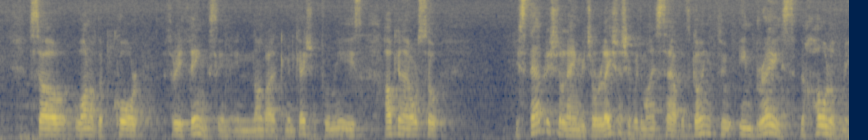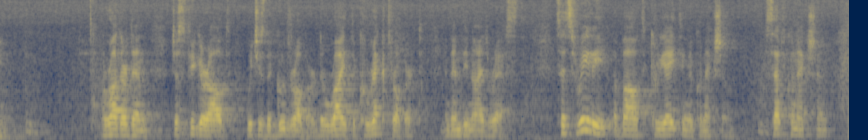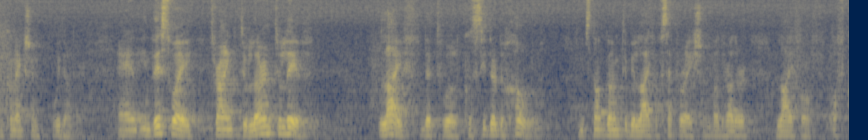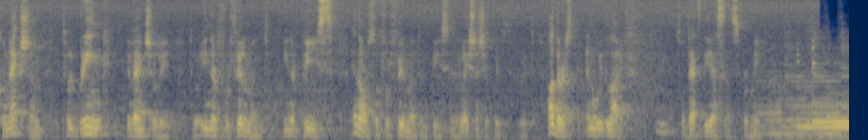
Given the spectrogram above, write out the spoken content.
So one of the core three things in, in nonviolent communication for me is how can I also establish a language, a relationship with myself that's going to embrace the whole of me rather than just figure out which is the good Robert, the right, the correct Robert, and then deny the rest. So it's really about creating a connection, self-connection and connection with other. And in this way, trying to learn to live life that will consider the whole. And it's not going to be life of separation, but rather life of, of connection that will bring eventually to inner fulfillment, inner peace, and also fulfillment and peace in relationship with, with others and with life. Mm. So that's the essence for me.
